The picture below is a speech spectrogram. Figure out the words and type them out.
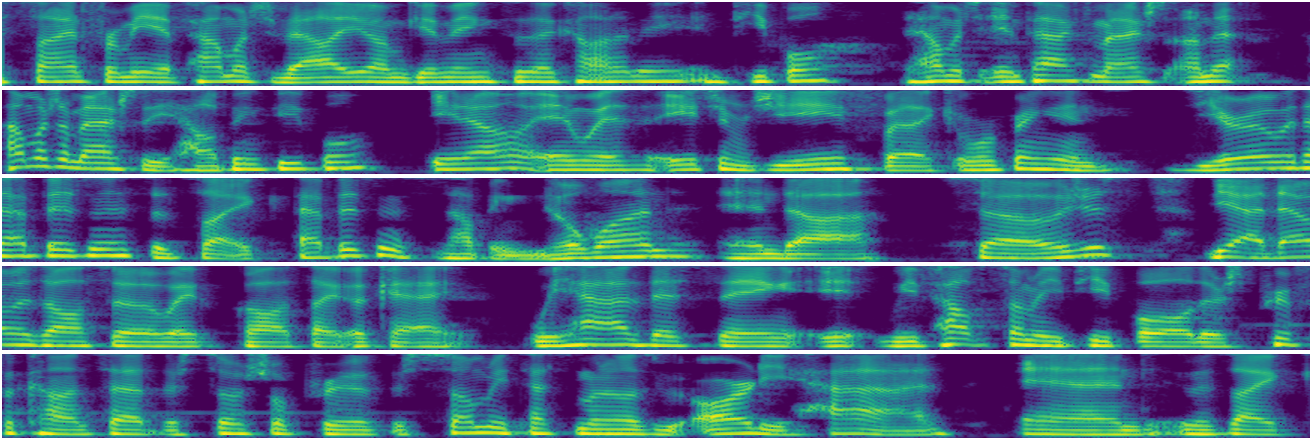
sign for me of how much value I'm giving to the economy and people, and how much impact I'm actually that, how much I'm actually helping people. You know, and with HMG, if we're like we're bringing in zero with that business, it's like that business is helping no one, and uh, so just yeah, that was also a wake call. It's like okay, we have this thing, it, we've helped so many people. There's proof of concept, there's social proof, there's so many testimonials we already had, and it was like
